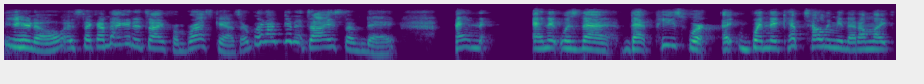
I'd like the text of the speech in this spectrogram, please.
You know, it's like I'm not gonna die from breast cancer, but I'm gonna die someday. And and it was that that piece where when they kept telling me that, I'm like,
